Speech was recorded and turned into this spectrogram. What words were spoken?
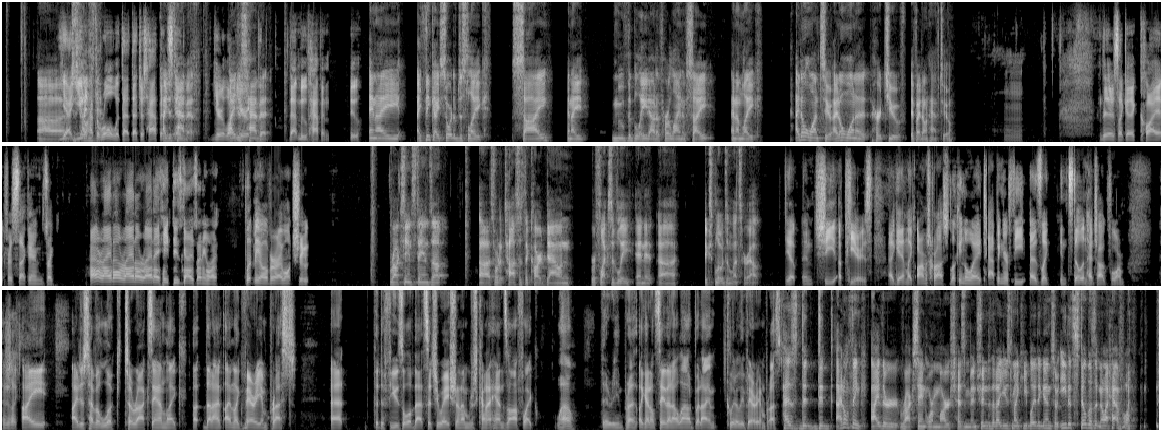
Uh, yeah, just- you don't have just to roll with that. That just happens. I just have it. Your, li- I just your- have th- it, That move happened. Too. And I I think I sort of just like sigh, and I move the blade out of her line of sight, and I'm like, I don't want to. I don't want to hurt you if I don't have to. Hmm. There's like a quiet for a second. It's like, all right, all right, all right. I hate these guys anyway. Flip me over. I won't shoot. Roxanne stands up, uh, sort of tosses the card down reflexively, and it uh, explodes and lets her out. Yep, and she appears again, like arms crossed, looking away, tapping her feet as like in still in hedgehog form. And just like, I I just have a look to Roxanne like uh, that I'm I'm like very impressed at the diffusal of that situation. I'm just kind of hands off like wow, very impressed. Like I don't say that out loud, but I am clearly very impressed. Has did did I don't think either Roxanne or Marsh has mentioned that I used my keyblade again, so Edith still doesn't know I have one,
